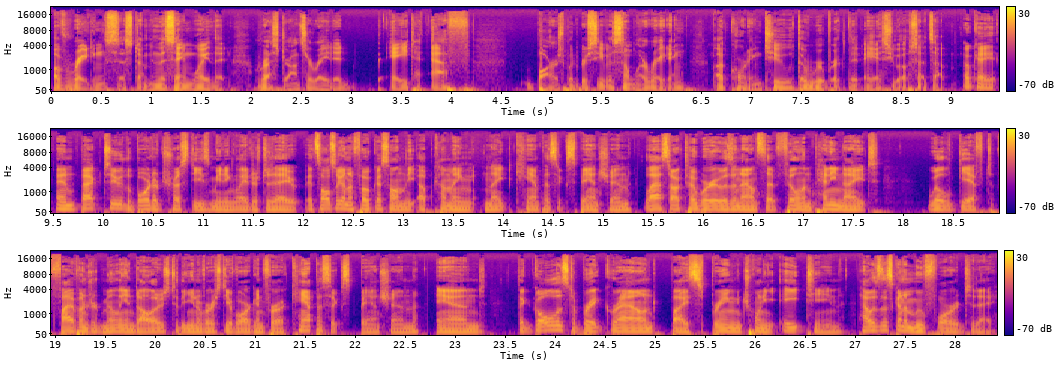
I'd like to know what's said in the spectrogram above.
of rating system in the same way that restaurants are rated A to F bars would receive a similar rating according to the rubric that ASUO sets up. Okay, and back to the Board of Trustees meeting later today. It's also going to focus on the upcoming Knight campus expansion. Last October, it was announced that Phil and Penny Knight will gift $500 million to the University of Oregon for a campus expansion, and the goal is to break ground by spring 2018. How is this going to move forward today?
